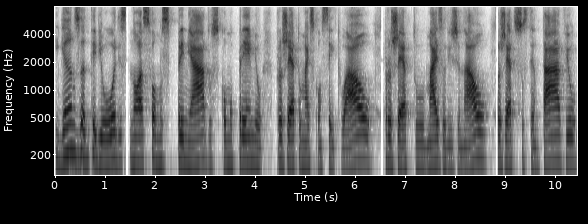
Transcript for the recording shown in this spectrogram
Em anos anteriores, nós fomos premiados como prêmio Projeto Mais Conceitual, Projeto Mais Original, Projeto Sustentável,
